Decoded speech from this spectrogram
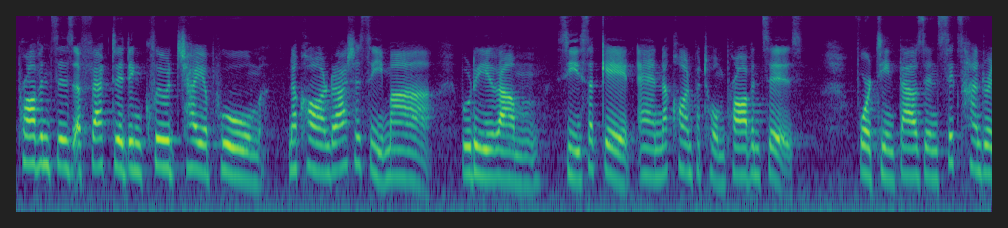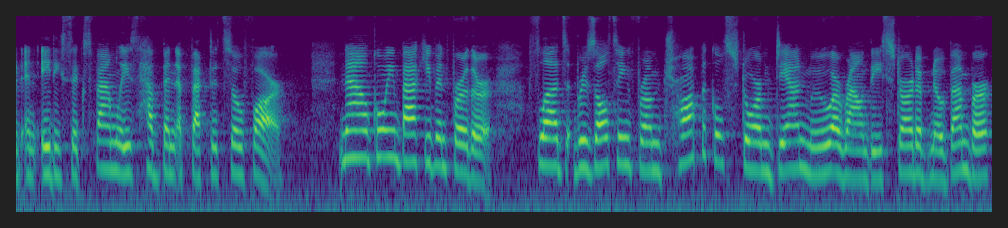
Provinces affected include Chaiyaphum, Nakhon Ratchasima, Buriram, Sisaket, and Nakhon Pathom provinces. 14,686 families have been affected so far. Now, going back even further, floods resulting from tropical storm Dianmu around the start of November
